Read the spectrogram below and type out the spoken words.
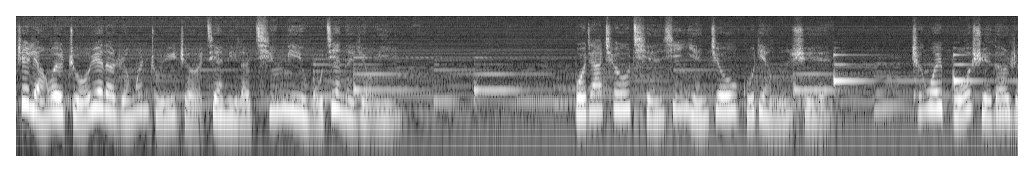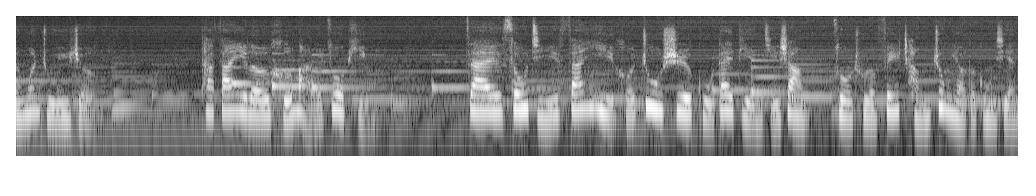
这两位卓越的人文主义者建立了亲密无间的友谊。薄伽丘潜心研究古典文学，成为博学的人文主义者。他翻译了荷马的作品，在搜集、翻译和注释古代典籍上做出了非常重要的贡献。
